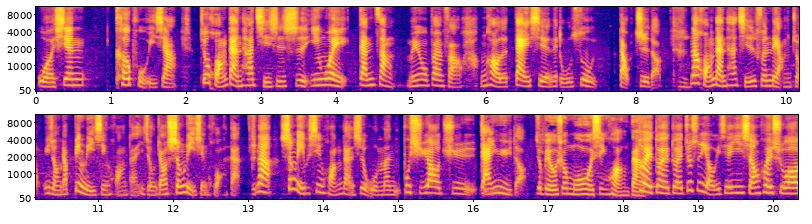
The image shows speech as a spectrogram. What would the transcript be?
我先科普一下，就黄疸它其实是因为肝脏没有办法很好的代谢那毒素。导致的那黄疸它其实分两种，一种叫病理性黄疸，一种叫生理性黄疸。那生理性黄疸是我们不需要去干预的，就比如说母乳性黄疸。对对对，就是有一些医生会说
